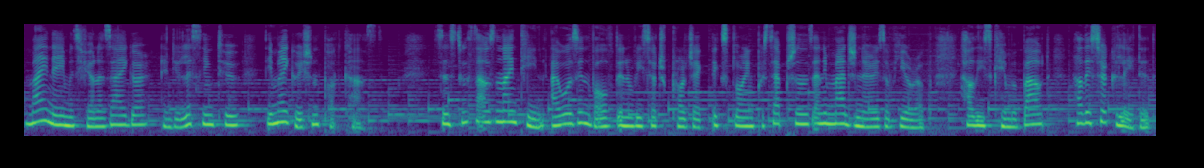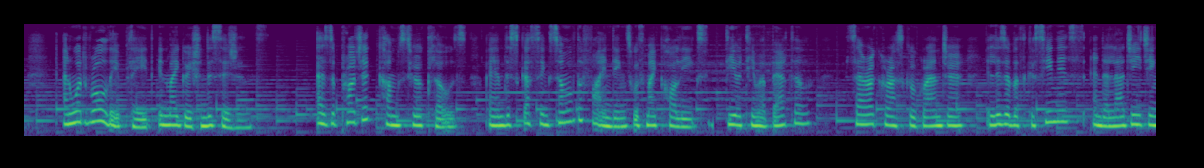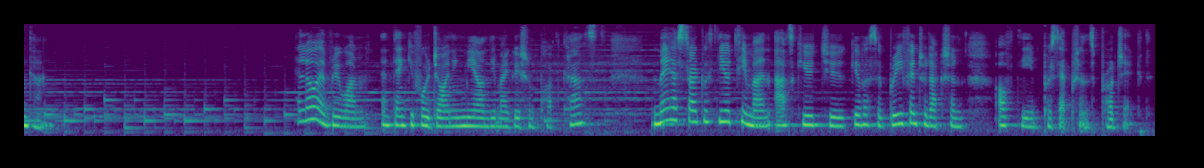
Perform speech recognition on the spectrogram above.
my name is Fiona Zeiger, and you're listening to the Migration Podcast. Since 2019, I was involved in a research project exploring perceptions and imaginaries of Europe, how these came about, how they circulated, and what role they played in migration decisions. As the project comes to a close, I am discussing some of the findings with my colleagues Diotima Bertel, Sara Carrasco Granger, Elizabeth Kassinis, and Alagie Jinkang. Hello, everyone, and thank you for joining me on the Migration Podcast. May I start with Diotima and ask you to give us a brief introduction of the Perceptions Project?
